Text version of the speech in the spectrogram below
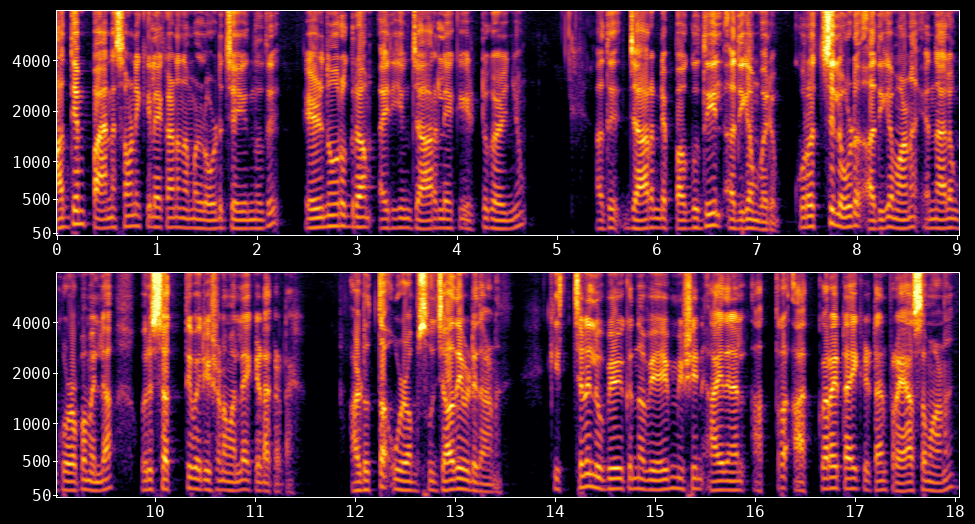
ആദ്യം പാനസോണിക്കിലേക്കാണ് നമ്മൾ ലോഡ് ചെയ്യുന്നത്. എഴുന്നൂറ് ഗ്രാം അരിയും ജാറിലേക്ക് ഇട്ടു കഴിഞ്ഞു അത് ജാറിന്റെ പകുതിയിൽ അധികം വരും. കുറച്ച് ലോഡ് അധികമാണ്. എന്നാലും കുഴപ്പമില്ല. ഒരു ശക്തി പരീക്ഷണമല്ല കിടക്കട്ടെ. അടുത്ത ഉഴം സുജാതയുടേതാണ്. കിച്ചണിൽ ഉപയോഗിക്കുന്ന വേവ് മെഷീൻ ആയതിനാൽ അത്ര അക്യുറേറ്റായി കിട്ടാൻ പ്രയാസമാണ്.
